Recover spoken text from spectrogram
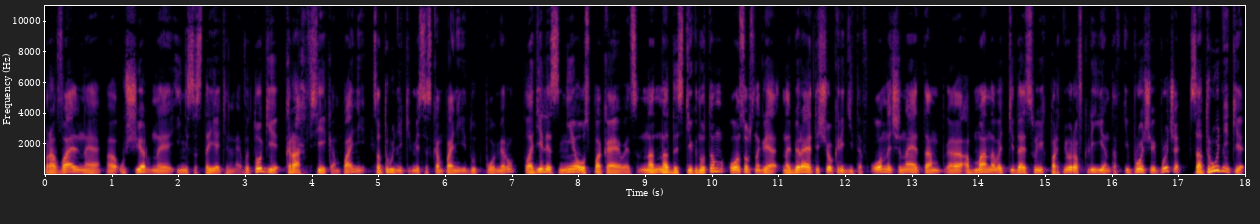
провальное, а, ущербное и несостоятельное. В итоге крах всей компании. Сотрудники вместе с компанией идут по миру. Владелец не успокаивается на, на достигнутом. Он, собственно говоря, набирает еще кредитов. Он начинает там э, обманывать, кидать своих партнеров, клиентов и прочее, и прочее. Сотрудники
